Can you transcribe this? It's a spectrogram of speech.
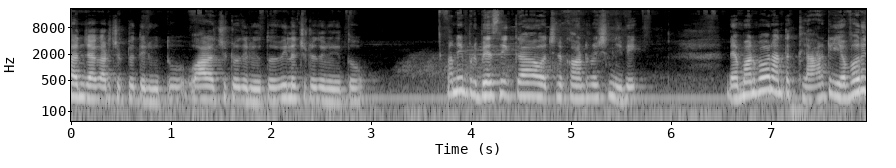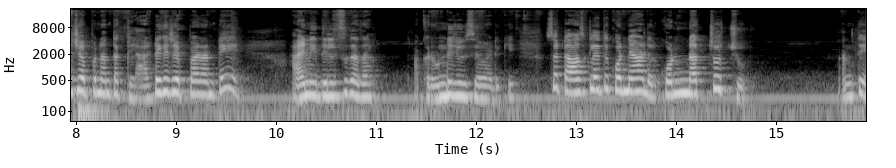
తంజా గారి చుట్టూ తిరుగుతూ వాళ్ళ చుట్టూ తిరుగుతూ వీళ్ళ చుట్టూ తిరుగుతూ. అని ఇప్పుడు బేసిక్గా వచ్చిన కాంట్రిబ్యూషన్ ఇవే. డెమాన్ భవన్ అంత క్లారిటీ ఎవరు చెప్పినంత క్లారిటీగా చెప్పాడంటే ఆయనకి తెలుసు కదా అక్కడ ఉండి చూసేవాడికి. సో టాస్క్లు అయితే కొన్ని ఆడారు కొన్ని నచ్చొచ్చు. అంతే.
